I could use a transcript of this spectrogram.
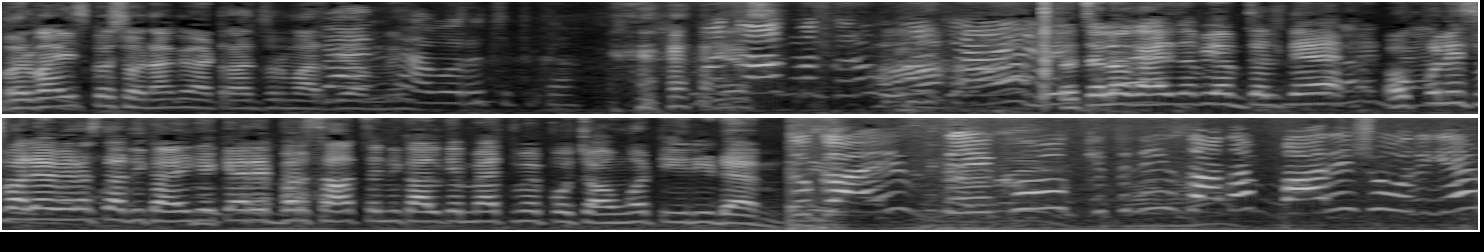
और भाई इसको सोना का ट्रांसफ़र मार दिया हमने। था वो रचित का। मज़ाक मत करो मुझे क्या है? तो चलो गाइज़ अभी हम चलते हैं। और पुलिस वाले हमें रास्ता दिखाएँगे कह रहे बरसात से निकाल के मैं तुम्हें पहुँचाऊँगा टीरी डैम। तो गाइस देखो कितनी ज़्यादा बारिश हो रही है।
